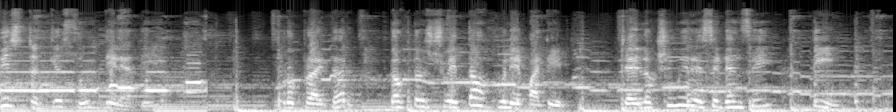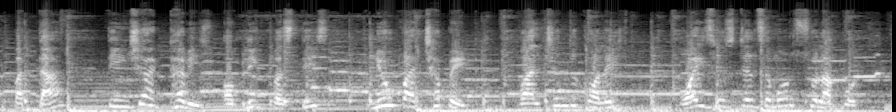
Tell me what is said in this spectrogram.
वीस टक्के सूट देण्यात येईल. Proprietor doctor Shweta Hule Patil Jayalakshmi residency तीन पत्ता तीनशे अठ्ठावीस ऑब्लिक पस्तीस new Pachhapeth Walchand college boys hostel समोर सोलापूर.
